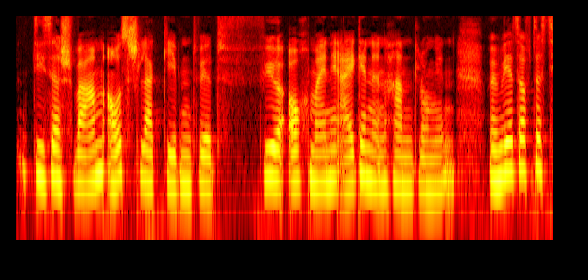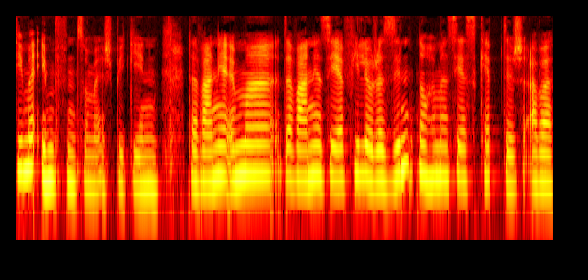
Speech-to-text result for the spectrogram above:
dieser Schwarm ausschlaggebend wird für auch meine eigenen Handlungen. Wenn wir jetzt auf das Thema Impfen zum Beispiel gehen, da waren ja immer, da waren ja sehr viele oder sind noch immer sehr skeptisch, aber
